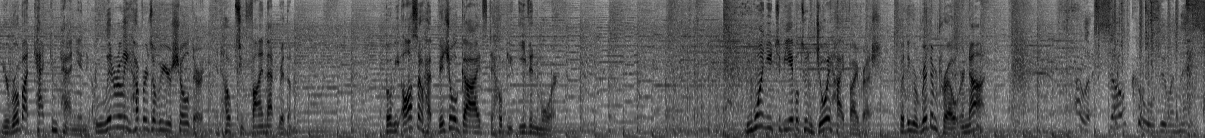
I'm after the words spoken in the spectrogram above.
your robot cat companion who literally hovers over your shoulder and helps you find that rhythm. But we also have visual guides to help you even more. We want you to be able to enjoy Hi-Fi Rush, whether you're Rhythm Pro or not. I look so cool doing this.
